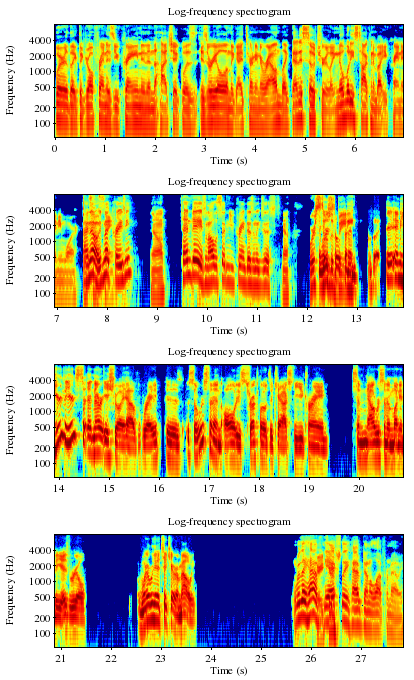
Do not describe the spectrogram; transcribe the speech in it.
where like the girlfriend is Ukraine, and then the hot chick was Israel, and the guy turning around. Like that is so true. Like nobody's talking about Ukraine anymore. I It's know, isn't that crazy? You know, Ten days, and all of a sudden Ukraine doesn't exist. We're still we're still debating. sending, and here's here's another issue I have. Right, is so we're sending all these truckloads of cash to Ukraine. So now we're sending money to Israel. When are we going to take care of Maui? Well, they have. Very they true. actually have done a lot for Maui.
